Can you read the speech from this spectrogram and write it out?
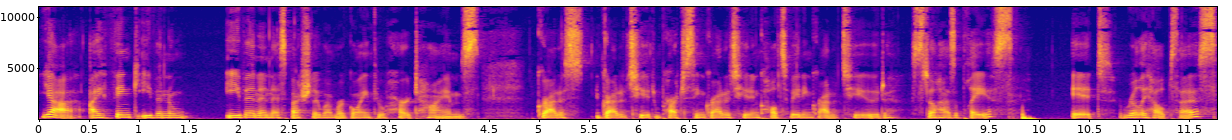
yeah, I think even even and especially when we're going through hard times, gratis, gratitude and practicing gratitude and cultivating gratitude still has a place. It really helps us.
